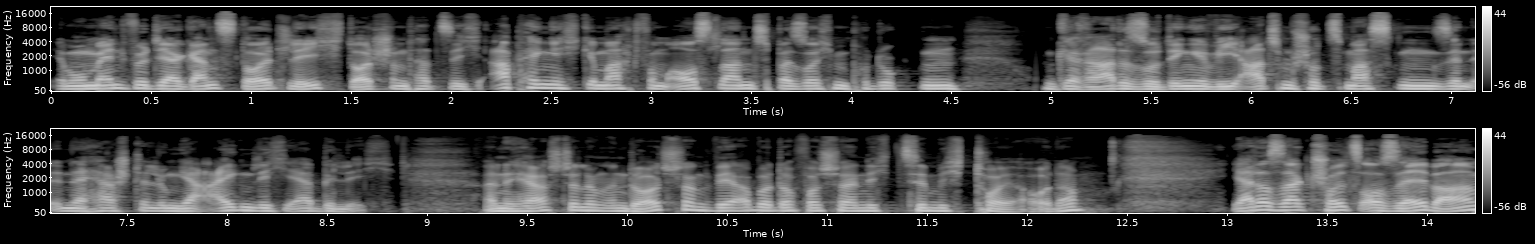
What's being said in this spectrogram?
Im Moment wird ja ganz deutlich, Deutschland hat sich abhängig gemacht vom Ausland bei solchen Produkten. Und gerade so Dinge wie Atemschutzmasken sind in der Herstellung ja eigentlich eher billig. Eine Herstellung in Deutschland wäre aber doch wahrscheinlich ziemlich teuer, oder? Ja, das sagt Scholz auch selber.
